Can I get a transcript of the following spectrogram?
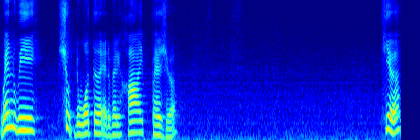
When we shoot the water at a very high pressure, here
